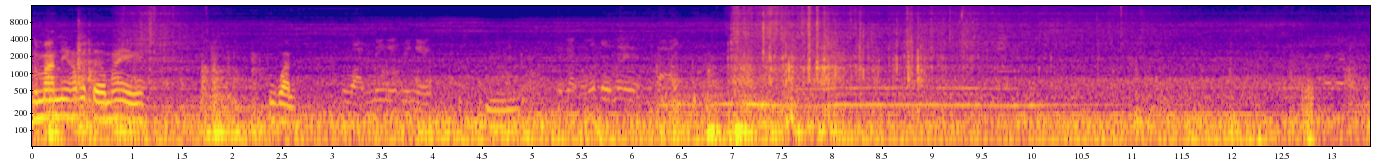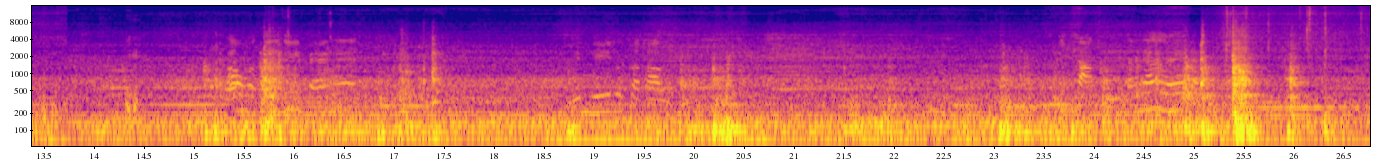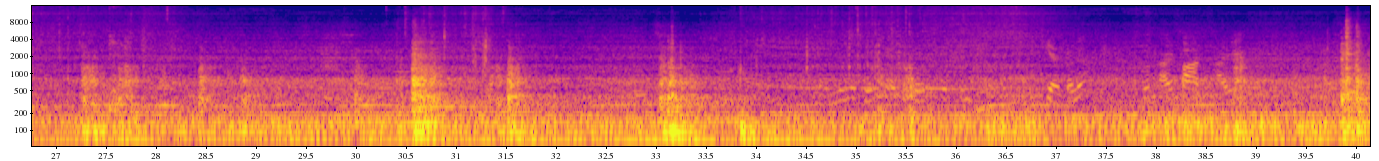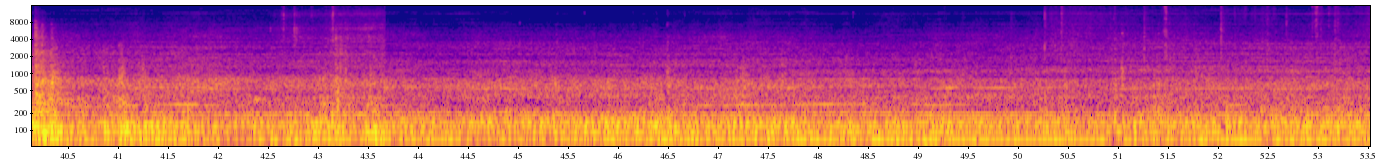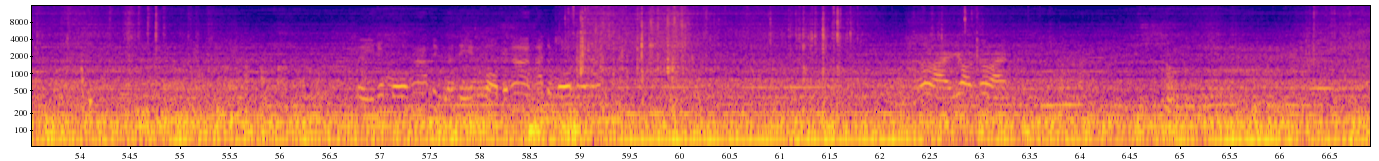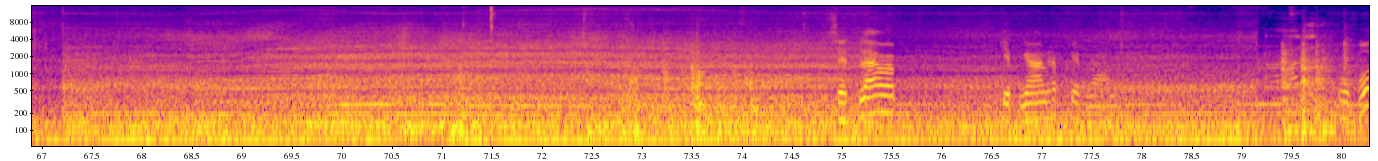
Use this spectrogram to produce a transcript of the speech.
น้ำมันนี่เขาไปเติมให้ไงทุกวันทุกวันวิ่งเองวิ่งเองเป็นอย่างของก็เติมให้ขายเข้ามาซื้อที่แปลงเนี่ยยินดีลูกกระเตาสั่งทั้งนั้นเลยแหละ เขียน ไปแล้วรถขายบ้านขายสี่ชั่วโมงห้าสิบนาทีบอกไปห้าห้าชั่วโมงเลยนะเท่าไหร่ยอดเท่าไหร่ ร็จแล้วครับ เก็บงานครับเก็บงาน โอ้โห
